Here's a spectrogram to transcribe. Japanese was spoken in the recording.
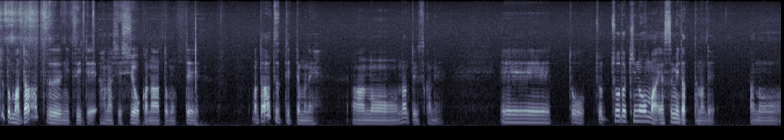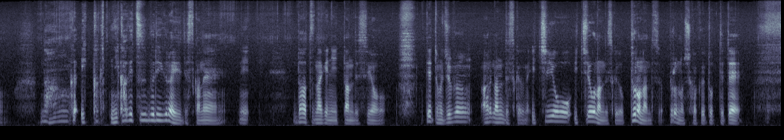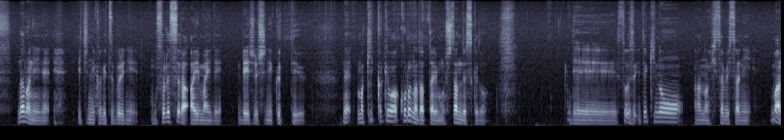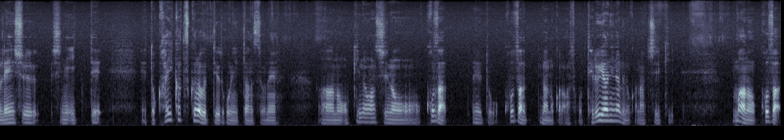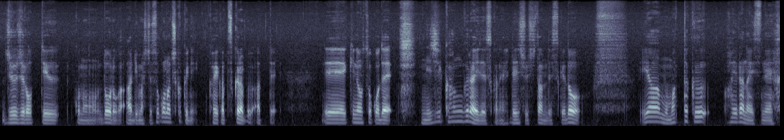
ちょっとまあダーツについて話しようかなと思って、まあ、ダーツって言ってもねあの何、ていうんですかね。えー、っとちょちょうど昨日まあ休みだったのであのなんか1ヶ月2ヶ月ぶりぐらいですかね。にダーツ投げに行ったんですよ。って言っても自分あれなんですけどね。一応一応なんですけどプロなんですよ。プロの資格取ってて。なのにね12ヶ月ぶりにもうそれすら曖昧で練習しに行くっていう。ねまあ、きっかけはコロナだったりもしたんですけど。でそうです。で昨日あの久々にまあ練習しに行ってえっと、快活クラブっていうところに行ったんですよね。あの沖縄市のコザ、えっと、コザなのかな？あそこ照屋になるのかな？地域。まああのコザ十字路っていうこの道路がありましてそこの近くに快活クラブがあって。で昨日そこで2時間ぐらいですかね練習したんですけどいやもう全く入らないですね。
